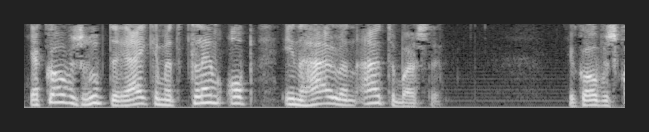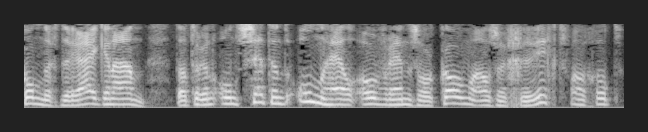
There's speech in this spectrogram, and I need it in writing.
Jacobus roept de rijken met klem op in huilen uit te barsten. Jacobus kondigt de rijken aan dat er een ontzettend onheil over hen zal komen als een gericht van God.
